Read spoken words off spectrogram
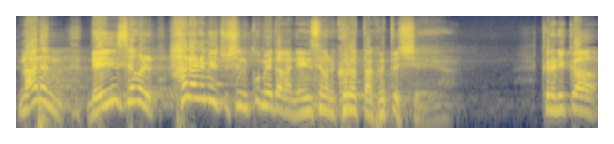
나는 내 인생을 하나님이 주신 꿈에다가 내 인생을 걸었다 그 뜻이에요. 그러니까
